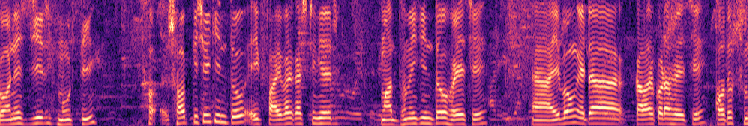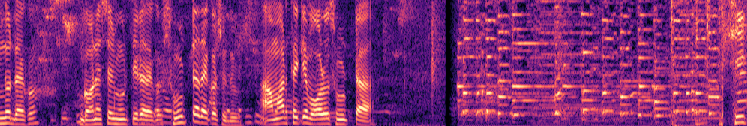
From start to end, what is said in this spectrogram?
গণেশজির মূর্তি। সব কিছুই কিন্তু এই ফাইবার কাস্টিংয়ের মাধ্যমেই কিন্তু হয়েছে। এবং এটা কালার করা হয়েছে। কত সুন্দর দেখো। গণেশের মূর্তিটা দেখো। সুরটা দেখো শুধু। আমার থেকে বড় সুরটা। ঠিক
